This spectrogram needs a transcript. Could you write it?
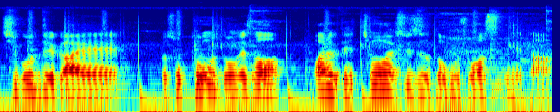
직원들과의 소통을 통해서 빠르게 대처할 수 있어서 너무 좋았습니다.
